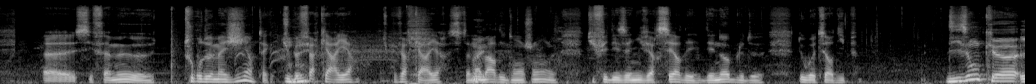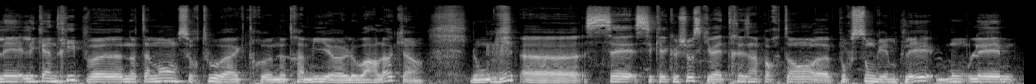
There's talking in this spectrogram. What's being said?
euh, ces fameux euh, tours de magie. Hein, tu peux faire carrière, tu peux faire carrière. Si t'en as ouais. marre des donjons, tu fais des anniversaires des, des nobles de, de Waterdeep. Disons que les, les cantrips, notamment surtout avec notre ami le Warlock, donc mm -hmm. c'est quelque chose qui va être très important pour son gameplay. Bon, les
